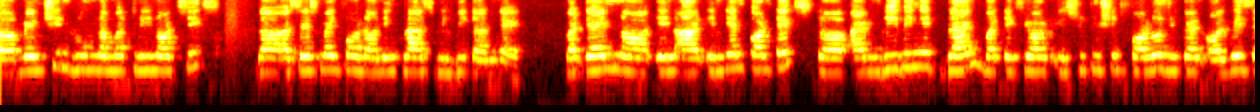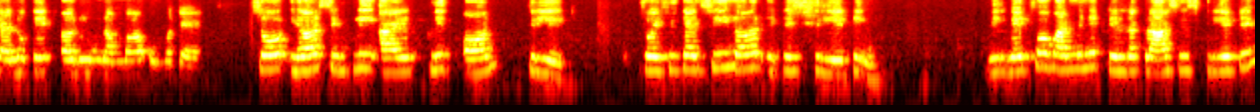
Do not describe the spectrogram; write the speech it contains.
uh, mention room number 306. The assessment for learning class will be done there. But then uh, in our Indian context, uh, I'm leaving it blank. But if your institution follows, you can always allocate a room number over there. So here simply I click on create. So if you can see here, it is creating. We'll wait for one minute till the class is created.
